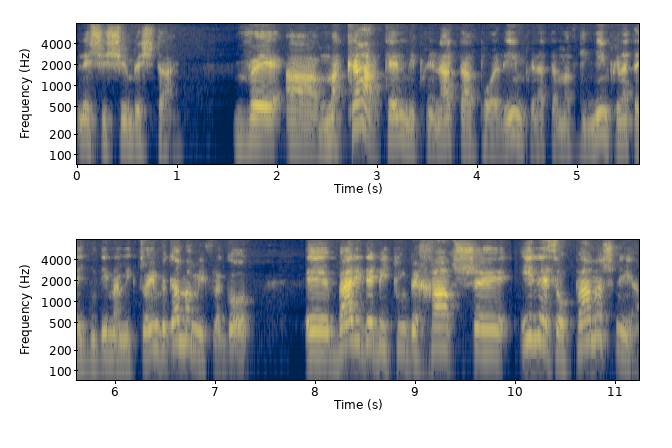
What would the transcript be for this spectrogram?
ל-62. והמכה, כן, מבחינת הפועלים, מבחינת המפגינים, מבחינת האיגודים המקצועיים וגם המפלגות, אה, באה לידי ביטוי בכך שהנה זו פעם השנייה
